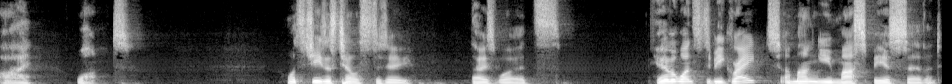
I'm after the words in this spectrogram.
I want. What's Jesus tell us to do? Those words. Whoever wants to be great among you must be a servant.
